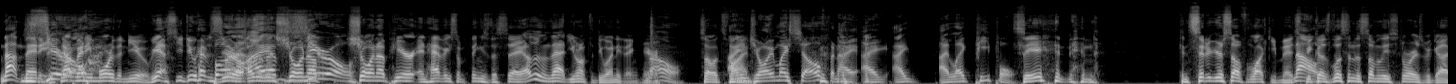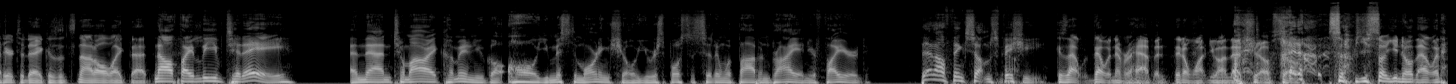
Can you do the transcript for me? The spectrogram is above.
not many, zero. not many more than you. Yes, you do have But zero. Other I than have showing zero. up, showing up here and having some things to say. Other than that, you don't have to do anything here. No. so it's fine. I enjoy myself, and I, I, I, I like people. See, consider yourself lucky, Mitch, Now- because listen to some of these stories we got here today, because it's not all like that. Now, if I leave today, and then tomorrow I come in and you go, "Oh, you missed the morning show. You were supposed to sit in with Bob and Brian. You're fired." Then I'll think something's fishy. Because that that would never happen. They don't want you on that show. So so you so you know that would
